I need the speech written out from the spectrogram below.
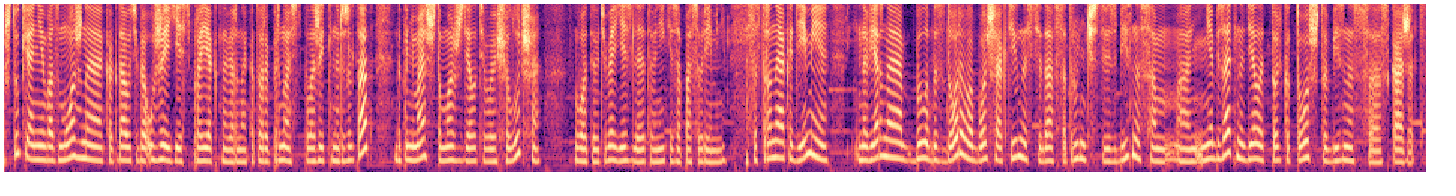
штуки, они возможны, когда у тебя уже есть проект, наверное, который приносит положительный результат, ты понимаешь, что можешь сделать его еще лучше, вот, и у тебя есть для этого некий запас времени. Со стороны академии, наверное, было бы здорово больше активности да, в сотрудничестве с бизнесом. А, не обязательно делать только то, что бизнес а, скажет.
